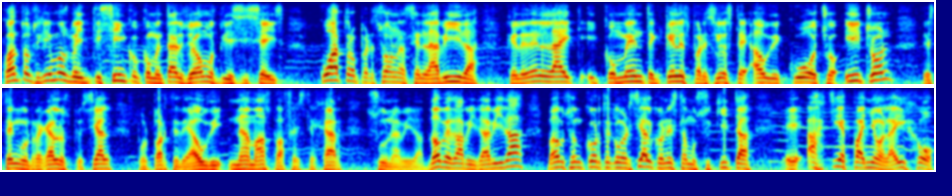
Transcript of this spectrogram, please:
¿Cuántos dijimos? 25 comentarios, llevamos 16. Cuatro personas en la vida que le den like y comenten qué les pareció este Audi Q8 e-tron. Les tengo un regalo especial por parte de Audi, nada más para festejar su Navidad. Dobe David Davida, vamos a un corte comercial con esta musiquita eh, así española, hijo.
